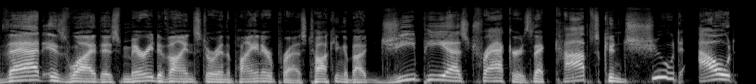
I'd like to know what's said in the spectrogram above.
That is why this Mary Divine story in the Pioneer Press talking about GPS trackers that cops can shoot out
